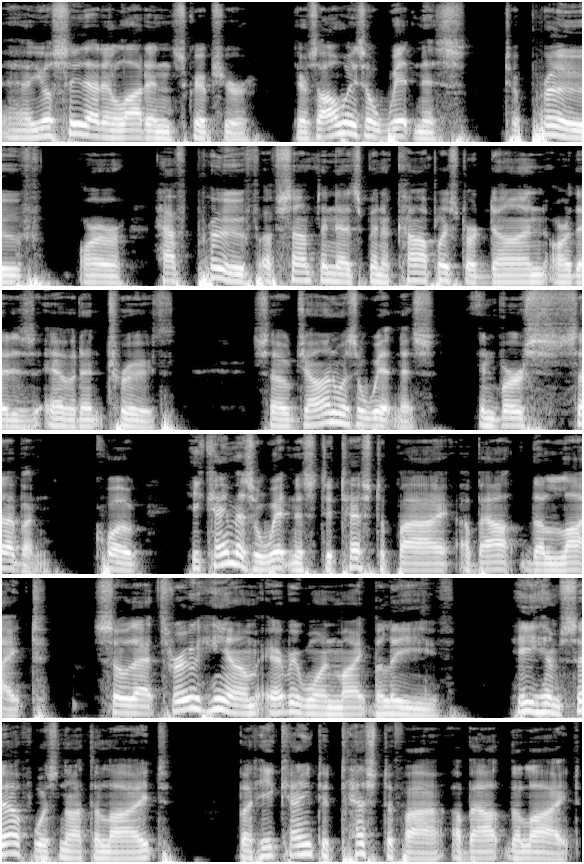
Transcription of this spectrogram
Uh, you'll see that in a lot in Scripture. There's always a witness to prove or have proof of something that's been accomplished or done or that is evident truth. So John was a witness. In verse 7, quote, He came as a witness to testify about the light, so that through him everyone might believe. He himself was not the light, but he came to testify about the light.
